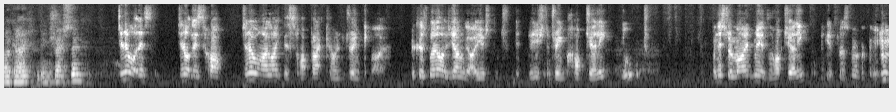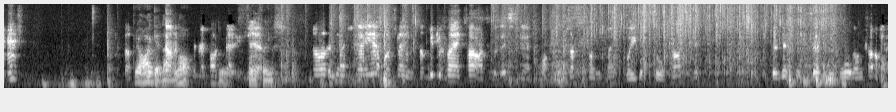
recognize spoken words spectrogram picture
Okay, interesting. Do you know what this? Do you know what this hot? Do you know why I like this hot blackcurrant drink? Because when I was younger, I used to I used to drink hot jelly. Ooh. And this reminds me of the hot jelly. You get plus one. Yeah, I get that a lot. Hot Some yeah. things. Oh, yeah, yeah, yeah, hot. Did you play a card with this? Yeah. What? Is that the kind of play? Where you get to draw cards with it? So this is basically draw one card.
